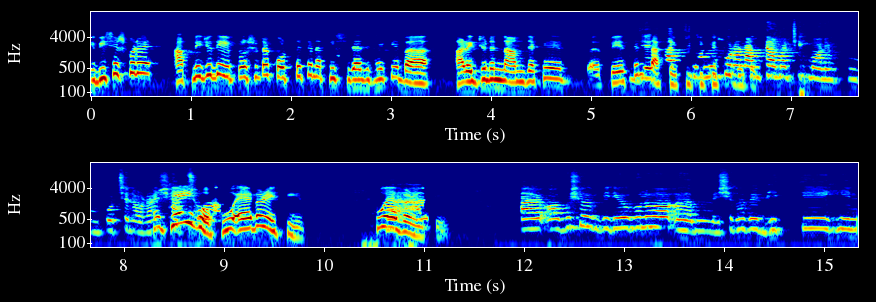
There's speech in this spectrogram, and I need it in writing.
বিশেষ করে আপনি যদি এই প্রশ্নটা করতে চান আপনি সিরাজ ভাইকে বা আরেকজনের নাম যাকে পেয়েছেন তাকে পুরো নামটা আমার ঠিক মনে পড়ছে না যেই হোক whoever it is whoever it is আর অবশ্য ভিডিওগুলো সেভাবে ভিত্তিহীন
